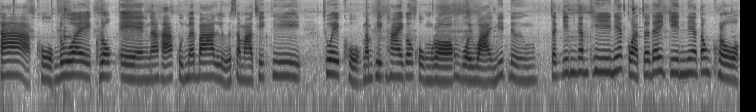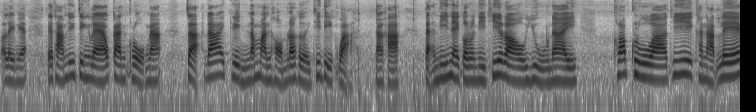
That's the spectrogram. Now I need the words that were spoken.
ถ้าโขกด้วยครกเองนะคะ คุณแม่บ้านหรือสมาชิกที่ ช่วยโขกน้ำพริกให้ก็คงร้องโวยวายนิดนึง จะกินกันทีเนี่ยกว่าจะได้กินเนี่ยต้องโขลกอะไรเนี่ย แต่ถามจริง ๆ แล้วการโขลกนะ จะได้กลิ่นน้ำมันหอมระเหยที่ดีกว่านะคะ แต่อันนี้ในกรณีที่เราอยู่ในครอบครัวที่ขนาดเล็ก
